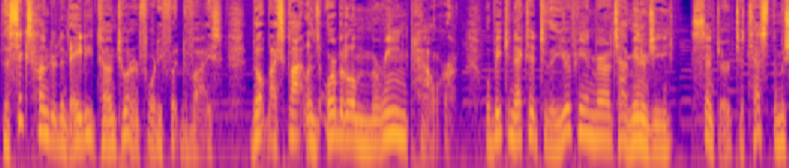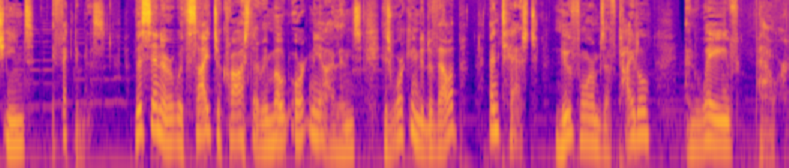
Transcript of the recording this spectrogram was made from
The 680 ton, 240 foot device, built by Scotland's Orbital Marine Power, will be connected to the European Maritime Energy Centre to test the machine's effectiveness. This center, with sites across the remote Orkney Islands, is working to develop and test new forms of tidal and wave power.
